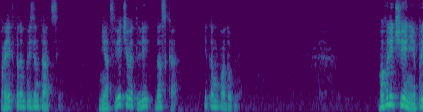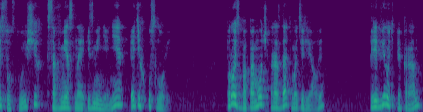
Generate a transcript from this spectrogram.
проектором презентации, не отсвечивает ли доска и тому подобное. Вовлечение присутствующих в совместное изменение этих условий. Просьба помочь раздать материалы, передвинуть экран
